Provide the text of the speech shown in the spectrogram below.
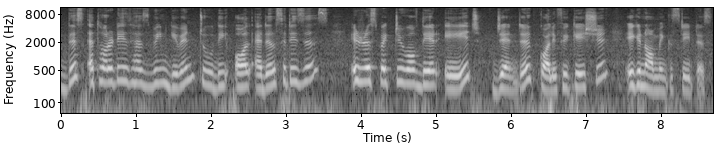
this authority has been given to the all adult citizens irrespective of their age gender qualification economic status.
